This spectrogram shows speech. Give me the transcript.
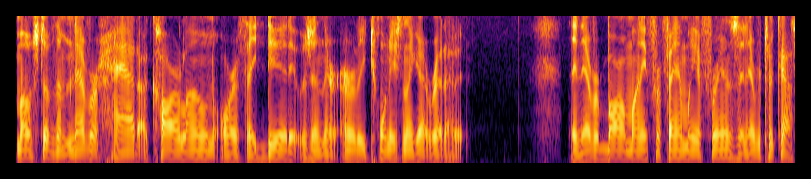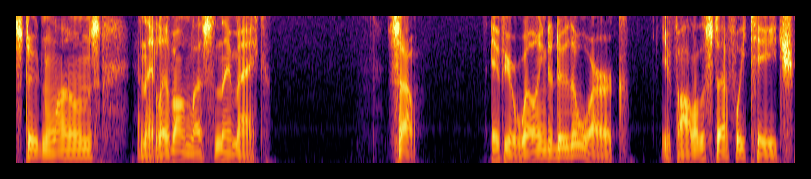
Most of them never had a car loan, or if they did, it was in their early 20s and they got rid of it. They never borrow money for family or friends. They never took out student loans, and they live on less than they make. So, if you're willing to do the work, you follow the stuff we teach,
